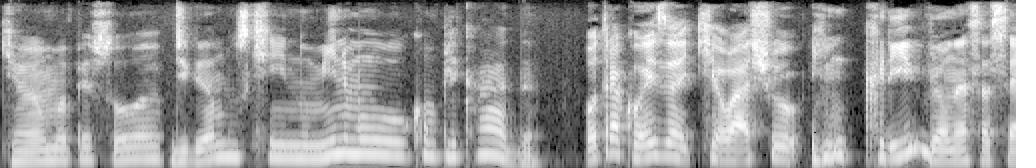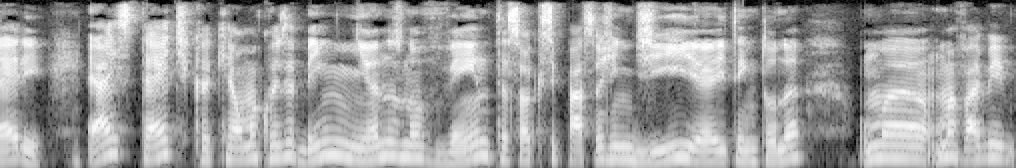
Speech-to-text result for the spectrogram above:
que é uma pessoa, digamos que no mínimo complicada. Outra coisa que eu acho incrível nessa série é a estética, que é uma coisa bem anos 90, só que se passa hoje em dia e tem toda uma, uma vibe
